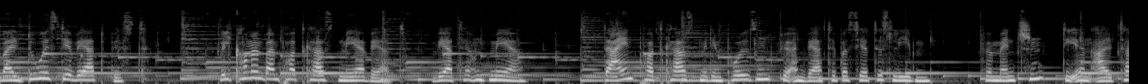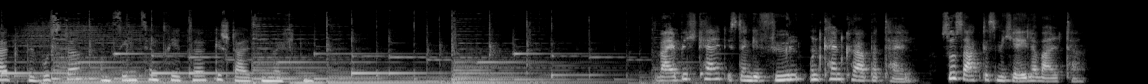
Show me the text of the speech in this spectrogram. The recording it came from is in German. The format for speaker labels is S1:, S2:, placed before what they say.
S1: weil du es dir wert bist. Willkommen beim Podcast Mehrwert, Werte und mehr. Dein Podcast mit Impulsen für ein wertebasiertes Leben. Für Menschen, die ihren Alltag bewusster und sinnzentrierter gestalten möchten.
S2: Weiblichkeit ist ein Gefühl und kein Körperteil. So sagt es Michaela Walter.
